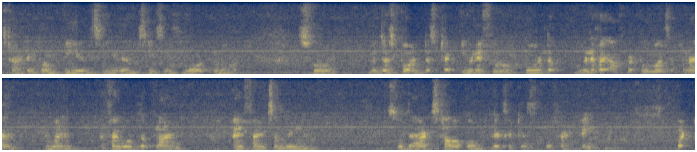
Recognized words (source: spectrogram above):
starting from PLCs, MCCs, what not. So just to understand, even if you go in the, even if I after two months, if I, if I go to the plant, I'll find something new. So that's how complex it is, the factory. But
